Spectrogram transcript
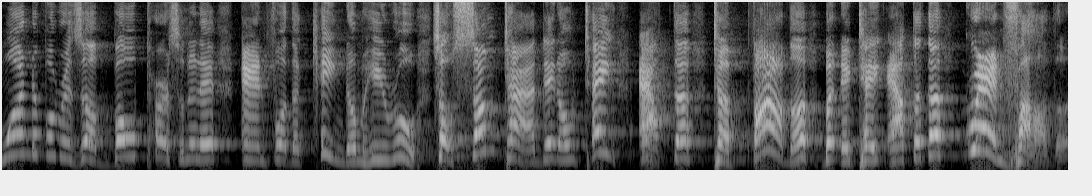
wonderful result, both personally and for the kingdom he ruled. So sometimes they don't take after the father, but they take after the grandfather.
